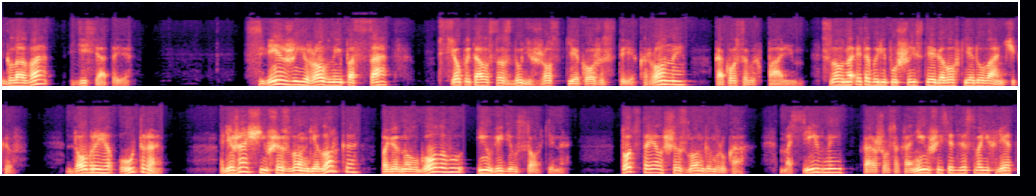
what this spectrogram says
Глава десятая. Свежий ровный посад все пытался сдуть жесткие кожистые кроны кокосовых пальм, словно это были пушистые головки одуванчиков. «Доброе утро!» Лежащий в шезлонге лорка повернул голову и увидел Соркина. Тот стоял с шезлонгом в руках, массивный, хорошо сохранившийся для своих лет,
